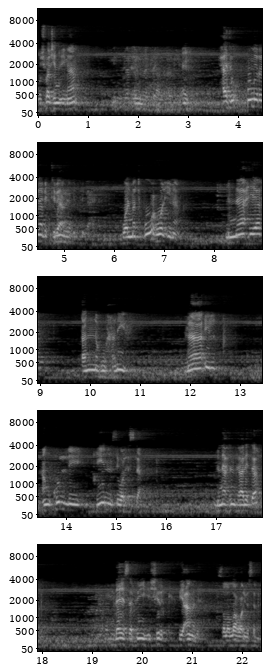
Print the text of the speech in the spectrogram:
وش وجه الإمام؟ أي حيث أمرنا باتباعه والمتبوع هو الإمام. من ناحية أنه حنيف مائل عن كل دين سوى الإسلام. من ناحية ثالثة ليس فيه شرك في عمله صلى الله عليه وسلم.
